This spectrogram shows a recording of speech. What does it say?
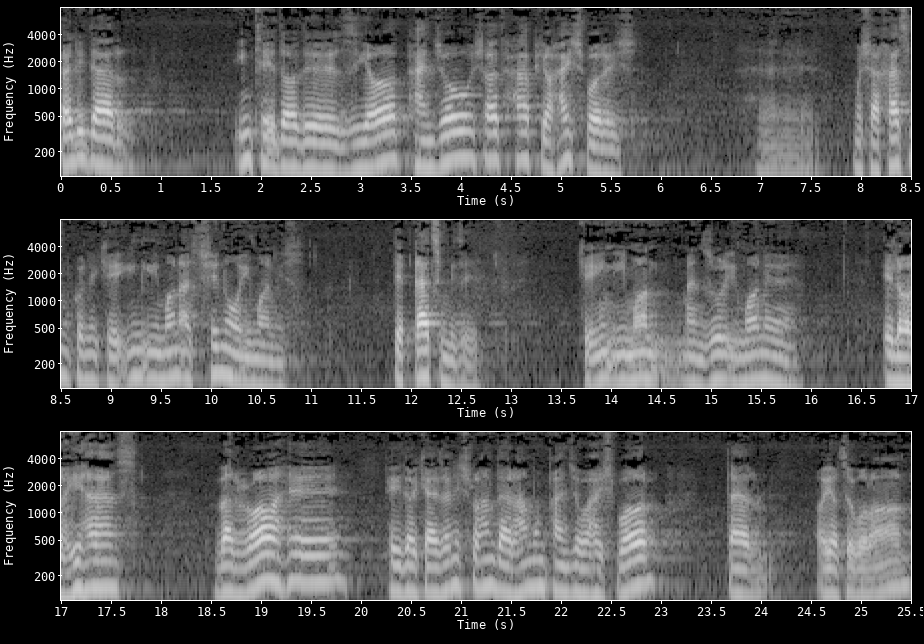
ولی در این تعداد زیاد پنجاه و شاید هفت یا هشت بارش مشخص می‌کنه که این ایمان از چه نوع ایمانی است. دقت میده که این ایمان منظور ایمان الهی هست و راه پیدا کردنش رو هم در همون پنجاه و هشت بار در آیات قرآن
